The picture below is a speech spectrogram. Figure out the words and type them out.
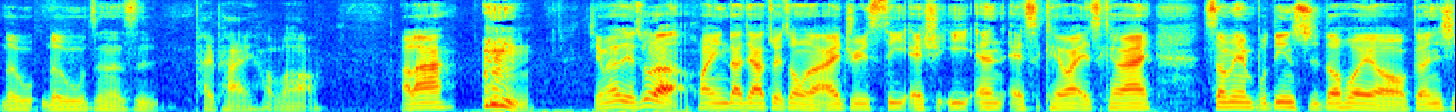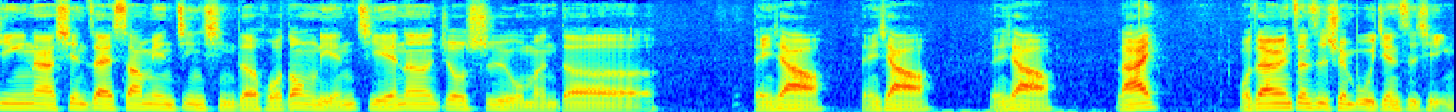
任务任务真的是拍拍，好不好？好啦，节目要结束了，欢迎大家追踪我的 IG C H E N S K Y S K Y，上面不定时都会有更新。那现在上面进行的活动连接呢，就是我们的，等一下哦，等一下哦，等一下哦，来，我在外面正式宣布一件事情：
